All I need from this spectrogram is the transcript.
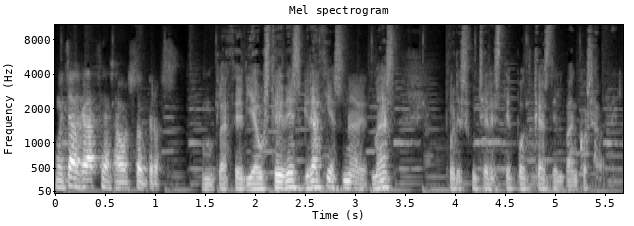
Muchas gracias a vosotros. Un placer. Y a ustedes, gracias una vez más por escuchar este podcast del Banco Sabadell.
